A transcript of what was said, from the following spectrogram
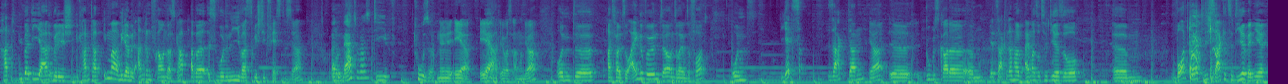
hat über die Jahre, über die ich gekannt habe, immer wieder mit anderen Frauen was gehabt, aber es wurde nie was richtig Festes, ja? Also, wer hatte was? Die Tuse. Nee, nee, er. Er Ja. hat irgendwas anderes, ja. Und äh, hat halt so eingewöhnt, ja, und so weiter und so fort. Und jetzt sagt dann, ja, äh, du bist gerade, ähm, jetzt sagt er dann halt einmal so zu dir so, ähm, wortwörtlich sagt er zu dir, wenn ihr,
